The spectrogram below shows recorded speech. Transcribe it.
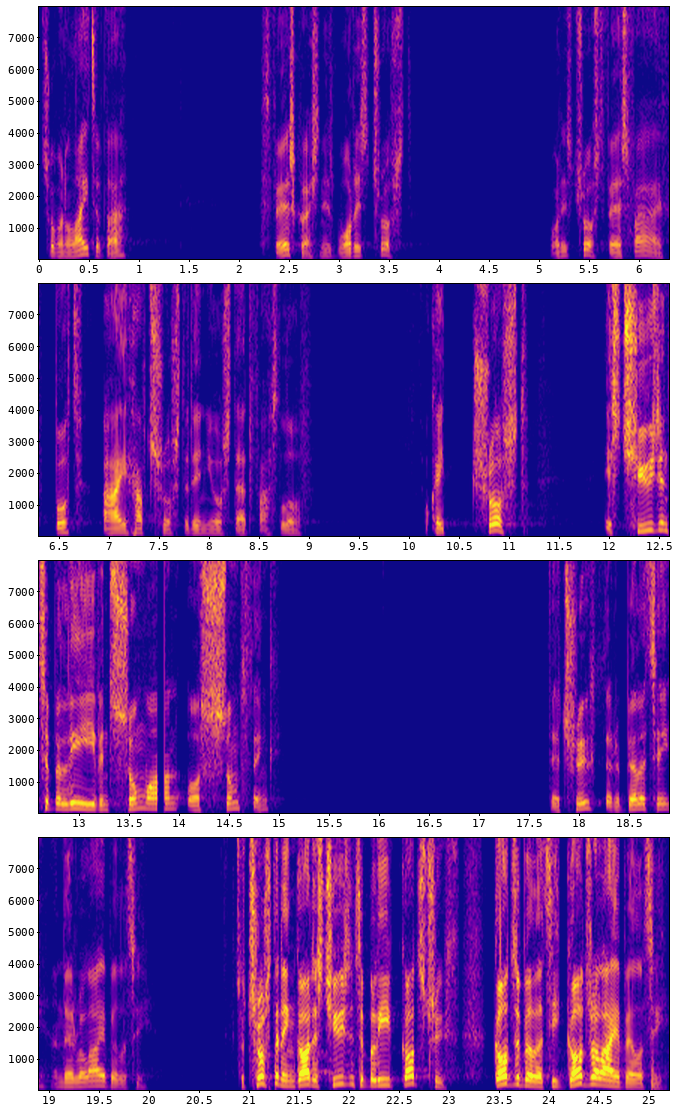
So, in light of that, the first question is what is trust? What is trust? Verse 5 But I have trusted in your steadfast love. Okay, trust is choosing to believe in someone or something their truth, their ability, and their reliability. So, trusting in God is choosing to believe God's truth, God's ability, God's reliability.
